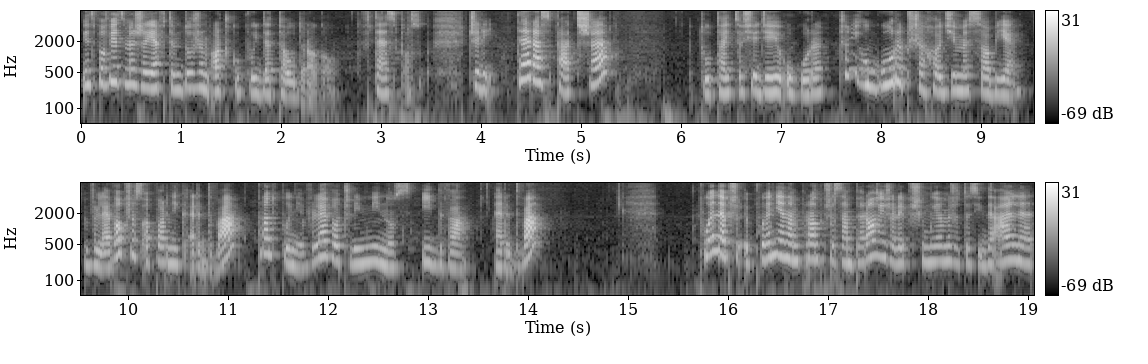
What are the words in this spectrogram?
więc powiedzmy, że ja w tym dużym oczku pójdę tą drogą. W ten sposób. Czyli teraz patrzę tutaj, co się dzieje u góry. Czyli u góry przechodzimy sobie w lewo przez opornik R2. Prąd płynie w lewo, czyli minus I2 R2. Płynie nam prąd przez amperomierz, ale przyjmujemy, że to jest idealny e,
